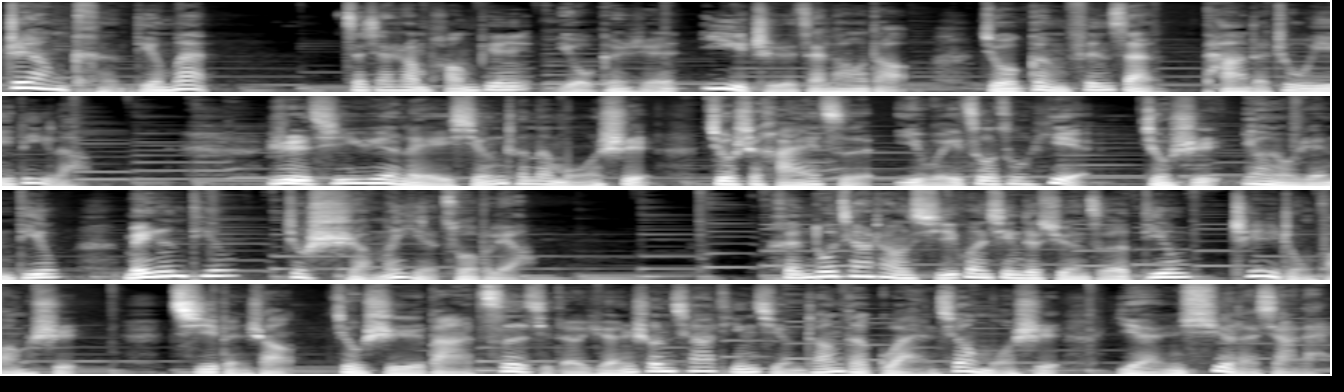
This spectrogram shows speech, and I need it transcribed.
这样肯定慢。再加上旁边有个人一直在唠叨，就更分散他的注意力了。日积月累形成的模式，就是孩子以为做作业就是要有人盯，没人盯就什么也做不了。很多家长习惯性的选择盯这种方式。基本上就是把自己的原生家庭紧张的管教模式延续了下来，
